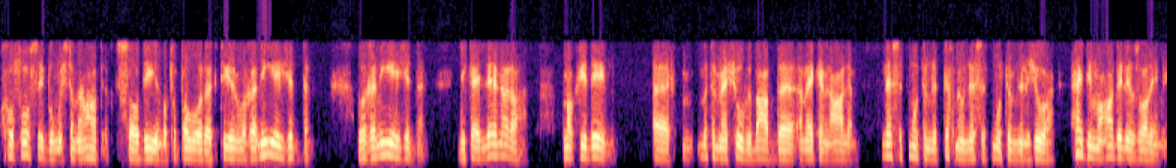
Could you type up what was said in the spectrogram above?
خصوصي بمجتمعات اقتصادية متطورة كثير وغنية جدا وغنية جدا. لكي لا نرى نقيضين آه مثل ما نشوف ببعض آه أماكن العالم ناس تموت من التخمة وناس تموت من الجوع. هذه معادلة ظالمة.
